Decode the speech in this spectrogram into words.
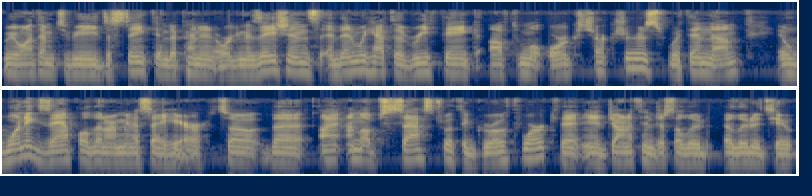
we want them to be distinct, independent organizations, and then we have to rethink optimal org structures within them. And one example that I'm going to say here, so the I, am obsessed with the growth work that Jonathan just allude, alluded to.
